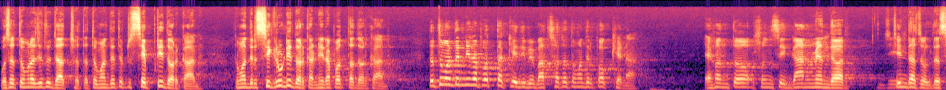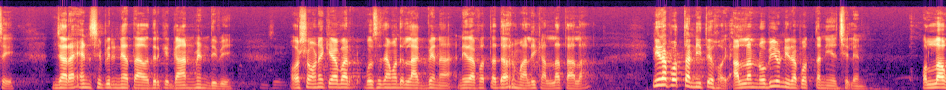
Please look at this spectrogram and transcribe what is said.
বলছে, তোমরা যেহেতু যাচ্ছ, তা তোমাদের তো একটু সেফটি দরকার। তোমাদের সিকিউরিটি দরকার নিরাপত্তা দরকার। তো তোমাদের নিরাপত্তা কে দিবে? বাচ্চা তো তোমাদের পক্ষে না। এখন তো শুনছি গানম্যান দেওয়ার চিন্তা চলতেছে। যারা এনসিপির নেতা ওদেরকে গানম্যান দিবে। অবশ্য অনেকে আবার বলছে যে আমাদের লাগবে না নিরাপত্তা দেওয়ার মালিক আল্লাহ তালা নিরাপত্তা নিতে হয়। আল্লাহ নবীও নিরাপত্তা নিয়েছিলেন। আল্লাহ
